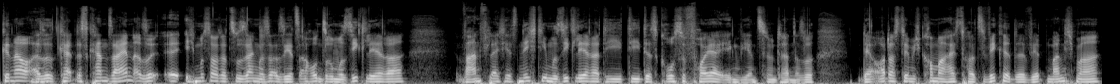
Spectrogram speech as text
Genau, also das kann sein. Also äh, ich muss auch dazu sagen, dass also jetzt auch unsere Musiklehrer waren vielleicht jetzt nicht die Musiklehrer, die, die das große Feuer irgendwie entzündet haben. Also der Ort, aus dem ich komme, heißt Holzwickede, wird manchmal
